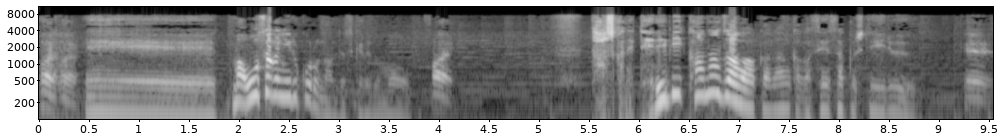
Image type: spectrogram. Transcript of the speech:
はいはい。えー、まあ大阪にいる頃なんですけれども、はい。確かね、テレビ金沢かなんかが制作している、え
